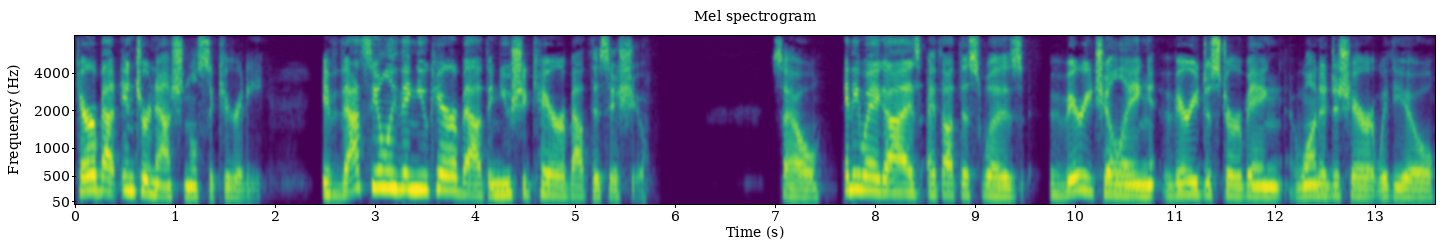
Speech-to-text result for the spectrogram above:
care about international security. If that's the only thing you care about, then you should care about this issue. So, anyway, guys, I thought this was very chilling, very disturbing. I wanted to share it with you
